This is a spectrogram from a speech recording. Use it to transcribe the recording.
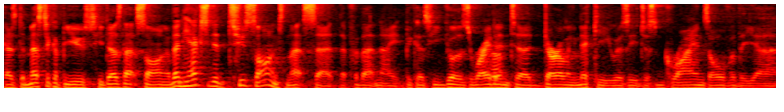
has domestic abuse. He does that song, and then he actually did two songs in that set that for that night because he goes right into "Darling Nikki" as he just grinds over the uh,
